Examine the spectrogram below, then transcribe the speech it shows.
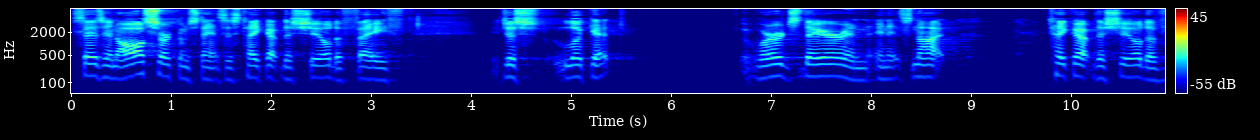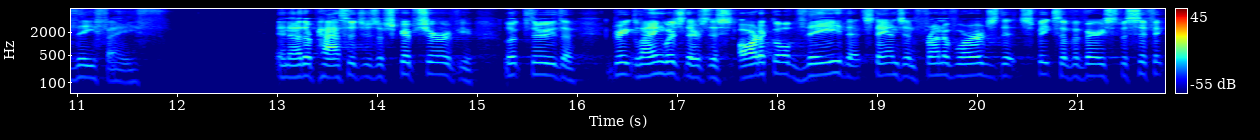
says, in all circumstances, take up the shield of faith, just look at the words there, and, and it's not take up the shield of the faith. In other passages of Scripture, if you look through the Greek language, there's this article, the, that stands in front of words that speaks of a very specific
